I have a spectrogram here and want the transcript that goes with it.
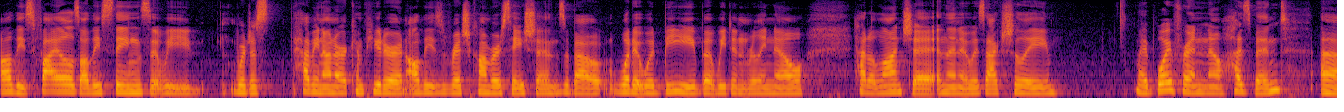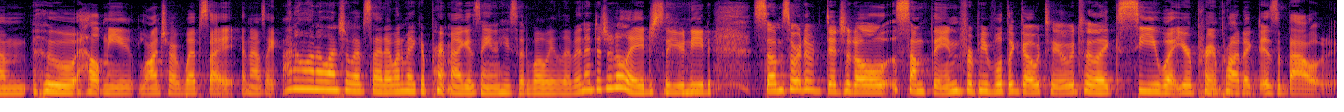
all these files, all these things that we were just having on our computer and all these rich conversations about what it would be, but we didn't really know how to launch it. And then it was actually my boyfriend, now husband, um, who helped me launch our website. And I was like, I don't want to launch a website. I want to make a print magazine. And he said, Well, we live in a digital age, so you need some sort of digital something for people to go to to like see what your print product is about.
